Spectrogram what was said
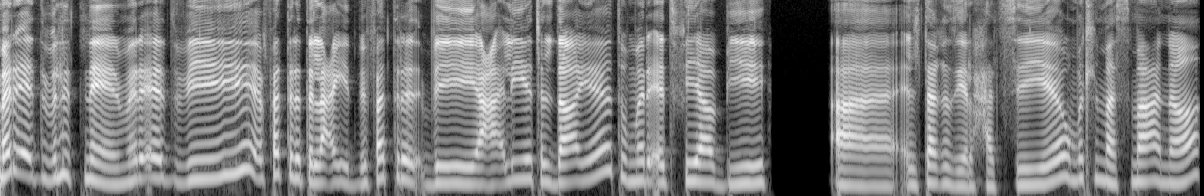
مرقت بالاثنين مرقت بفترة العيد بفترة بعقلية الدايت ومرقت فيها ب آه التغذية الحدسية. ومثل ما سمعنا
